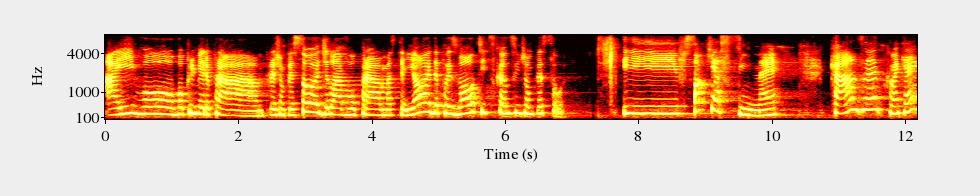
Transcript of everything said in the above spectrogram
Aí vou, vou primeiro para João Pessoa, de lá vou para Maceió e depois volto e descanso em João Pessoa. E só que assim, né? Casa, como é que é?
